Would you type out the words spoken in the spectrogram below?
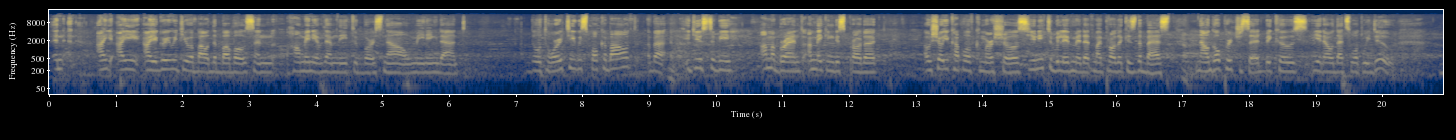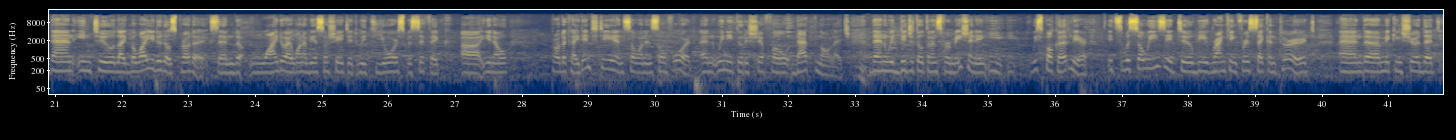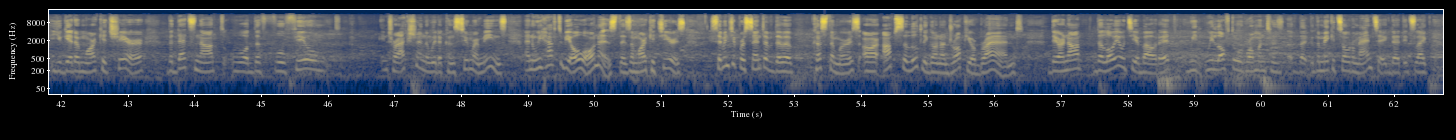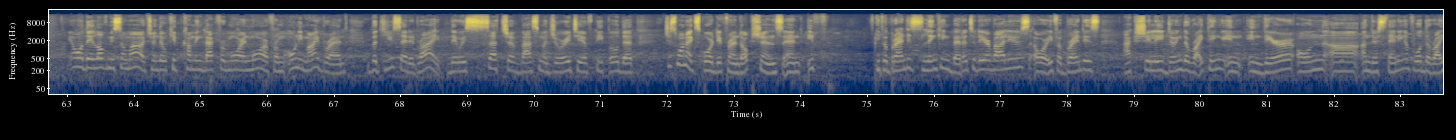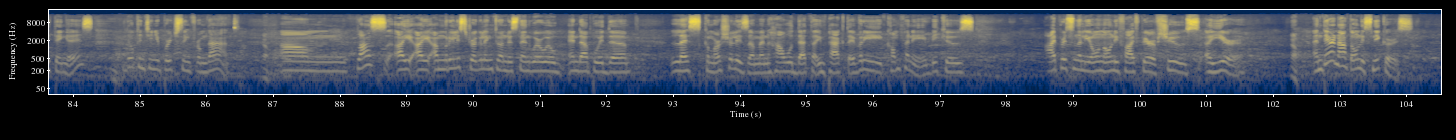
And, I, I, I agree with you about the bubbles and how many of them need to burst now, meaning that the authority we spoke about, about it used to be I'm a brand, I'm making this product, I'll show you a couple of commercials. You need to believe me that my product is the best. Yeah. Now go purchase it because you know that's what we do then into like but why you do those products? And why do i want to be associated with your specific uh, you know product identity and so on and so forth? And we need to reshuffle that knowledge. Mm. then with digital transformation it, we spoke earlier it was so easy to be ranking first second third and uh, making sure that you get a market share but that's not what the fulfilled interaction with a consumer means. And we have to be all honest as a marketeers. 70% of the customers are absolutely going to drop your brand. They are not the loyalty about it. We, we love to romanticize, the, make it so romantic that it's like, oh, they love me so much and they'll keep coming back for more and more from only my brand. But you said it right. There is such a vast majority of people that just want to explore different options. And if if a brand is linking better to their values or if a brand is actually doing the right thing in, in their own uh, understanding of what the right thing is, they'll continue purchasing from that. Yeah. Um, plus, I, I, am really struggling to understand where we'll end up with uh, less commercialism and how would that impact every company because I personally own only five pair of shoes a year. Yeah. And they're not only sneakers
